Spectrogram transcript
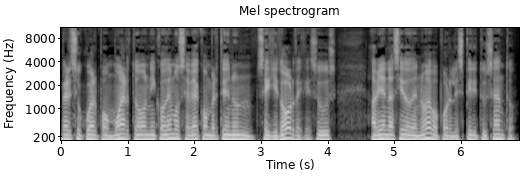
ver su cuerpo muerto, Nicodemo se había convertido en un seguidor de Jesús, había nacido de nuevo por el Espíritu Santo.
